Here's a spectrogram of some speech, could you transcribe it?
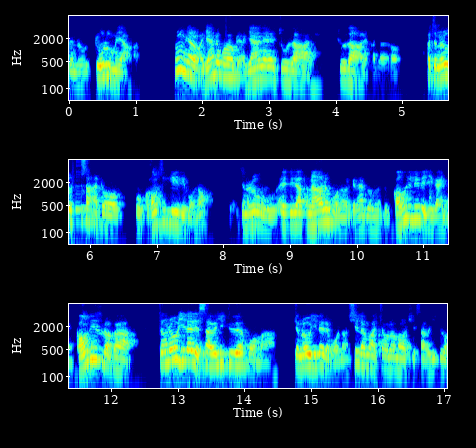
ကျွန်တော်တိုးလို့မရ ဘူးတိုးလို့မရတော့အရန်တော့ဟုတ်တယ်အရန်လဲစူးစမ်းရတယ်စူးစမ်းရတဲ့ခါကျတော့အကျွန်တော်တို့စအတော်ဟိုခေါင်းစည်းလေးတွေပေါ့နော်ကျွန်တော်တို့အဲ့ဒီကသနာလို့ပေါ့နော်ကြမ်းပြောလို့ဆိုခေါင်းစည်းလေးတွေရေးခိုင်းတယ်ခေါင်းစည်းဆိုတော့ကကျွန်တော်တို့ရေးလိုက်တဲ့စာပေကြီးတွေ့တဲ့အပေါ်မှာကျွန်တော်ရေးလိုက်တယ်ပေါ့နော်ရှစ်လက်မ6လက်မလောက်ရှစ်စာရေးသူက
